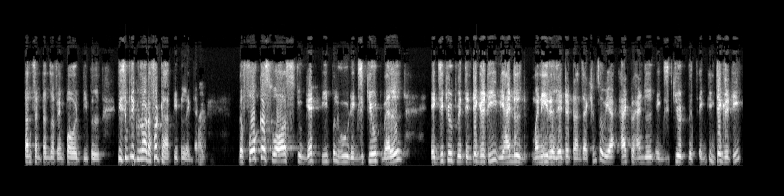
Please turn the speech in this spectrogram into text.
tons and tons of empowered people. We simply could not afford to have people like that. Right. The focus was to get people who would execute well, execute with integrity. We handled money related transactions, so we had to handle execute with integrity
